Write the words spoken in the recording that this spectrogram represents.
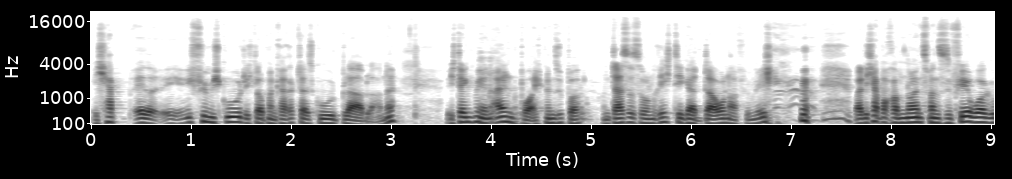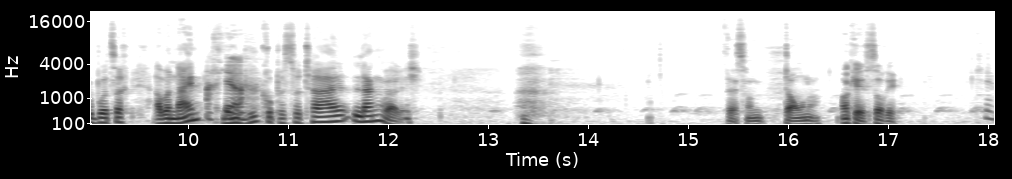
ich habe, äh, ich fühle mich gut, ich glaube, mein Charakter ist gut, bla bla. Ne? Ich denke mir in allen, boah, ich bin super. Und das ist so ein richtiger Downer für mich. Weil ich habe auch am 29. Februar Geburtstag. Aber nein, Ach meine ja. Blutgruppe ist total langweilig. Das ist so ein Downer. Okay, sorry. Okay.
